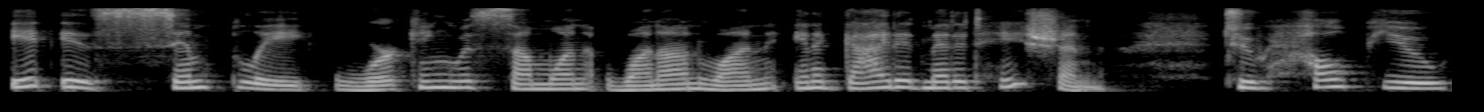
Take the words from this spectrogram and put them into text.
It is simply working with someone one on one in a guided meditation to help you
